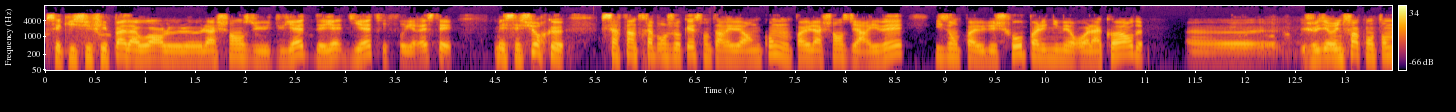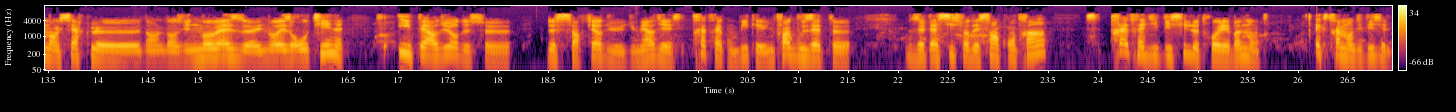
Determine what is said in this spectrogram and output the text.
C'est qu'il suffit pas d'avoir la chance du, d'y être, il faut y rester. Mais c'est sûr que certains très bons jockeys sont arrivés à Hong Kong, n'ont pas eu la chance d'y arriver. Ils n'ont pas eu les chevaux, pas les numéros à la corde. Euh, je veux dire, une fois qu'on tombe dans le cercle, dans, une mauvaise, une mauvaise routine, c'est hyper dur de se, de sortir du, merdier. C'est très très compliqué. Une fois que vous êtes, vous êtes assis sur des 100 contre 1, c'est très très difficile de trouver les bonnes montres. Extrêmement difficile.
